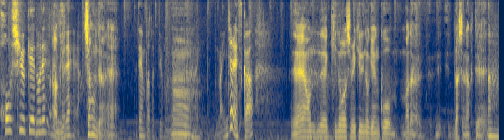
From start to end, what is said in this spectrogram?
報酬系のねなあの、行んかねっちゃうんだよね。電波だっていうもの、うんはいまあいいんじゃないですか、ねほんで、昨日締め切りの原稿、まだ出してなくて、うん、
